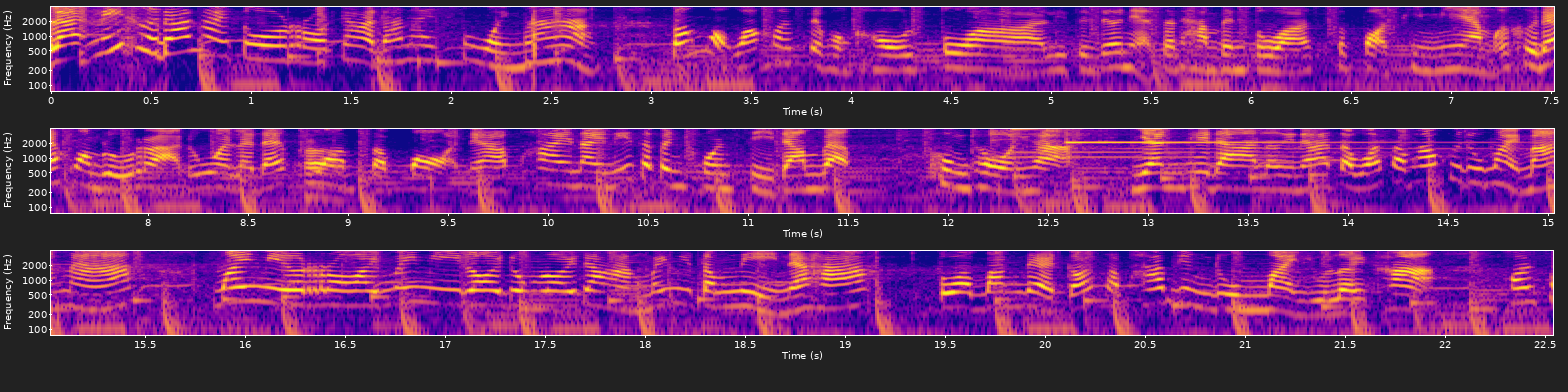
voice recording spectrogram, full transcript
และนี่คือด้านในตัวรถค่ะ ด้านในสวยมาก ต้องบอกว่าคอนเซปต์ของเขาตัว Legender เนี่ยจะทำเป็นตัวสปอร์ตพรีเมียมก็คือได้ความหรูหราด้วย และได้ความสปอร์ตนะคะภายในนี่จะเป็นโทนสีดำแบบคุมโทนค่ะ ยันเพดานเลยนะ แต่ว่าสภาพคือดูใหม่มากนะ ไม่มีรอยไม่มีรอยดงรอยด่าง ไม่มีตำหนินะคะ ตัวบังแดดก็สภาพยังดูใหม่อยู่เลยค่ะ คอนโซ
